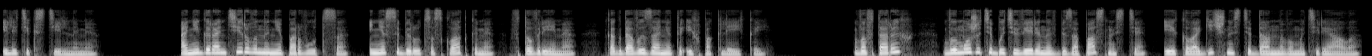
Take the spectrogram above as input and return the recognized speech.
или текстильными. Они гарантированно не порвутся и не соберутся складками в то время, когда вы заняты их поклейкой. Во-вторых, вы можете быть уверены в безопасности и экологичности данного материала.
